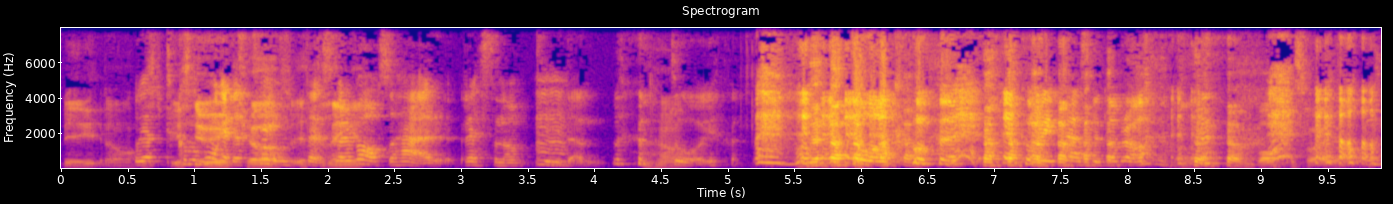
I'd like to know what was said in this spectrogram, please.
Vi, ja, och jag vi kommer ihåg att jag tänkte, ska det vara så här resten av Mm. tiden, Ja. då, då kommer, kommer inte det här sluta bra. Dag.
